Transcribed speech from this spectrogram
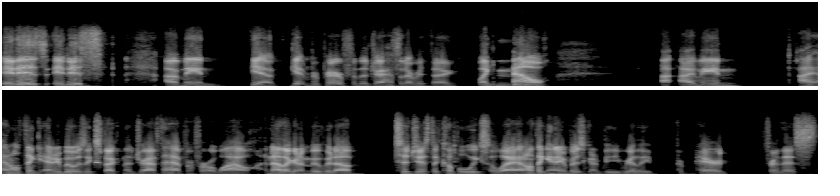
it is. It is. I mean, yeah, getting prepared for the draft and everything. Like now, I, I mean, I, I don't think anybody was expecting the draft to happen for a while, and now they're going to move it up to just a couple weeks away. I don't think anybody's going to be really prepared for this,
